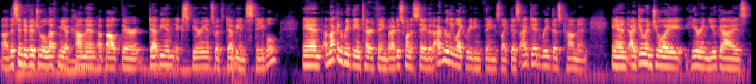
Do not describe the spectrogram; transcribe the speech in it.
Uh, this individual left me a comment about their Debian experience with Debian Stable. And I'm not going to read the entire thing, but I just want to say that I really like reading things like this. I did read this comment, and I do enjoy hearing you guys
